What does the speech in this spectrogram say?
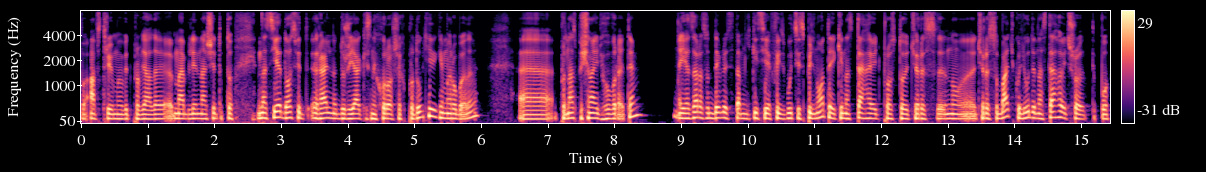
в Австрію ми відправляли меблі наші. Тобто, в нас є досвід реально дуже якісних, хороших продуктів, які ми робили. Е, про нас починають говорити. Я зараз от дивлюся, там якісь є в Фейсбуці спільноти, які нас тегають просто через, ну, через собачку. Люди нас тегають, що, типу,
